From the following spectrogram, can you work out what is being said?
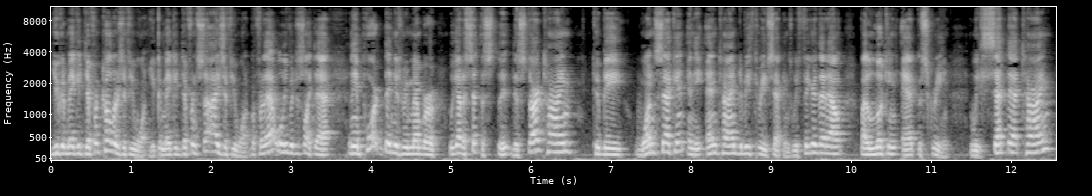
You can make it different colors if you want. You can make it different size if you want. But for that, we'll leave it just like that. And the important thing is remember, we got to set the, the start time to be one second and the end time to be three seconds. We figured that out by looking at the screen. We set that time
